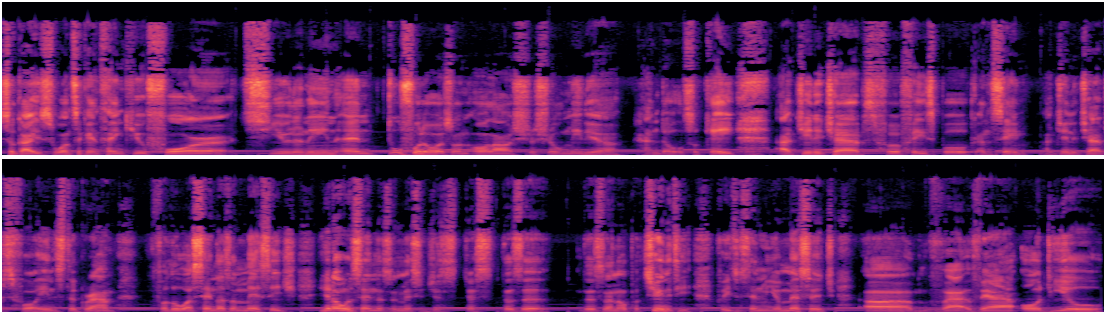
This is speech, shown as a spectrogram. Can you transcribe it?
so guys, once again, thank you for tuning in and do follow us on all our social media handles. Okay, at Jenny Chaps for Facebook and same at Jenny Chaps for Instagram. Follow us, send us a message. You can always send us a message. Just, just there's a there's an opportunity for you to send me your message um, via, via audio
